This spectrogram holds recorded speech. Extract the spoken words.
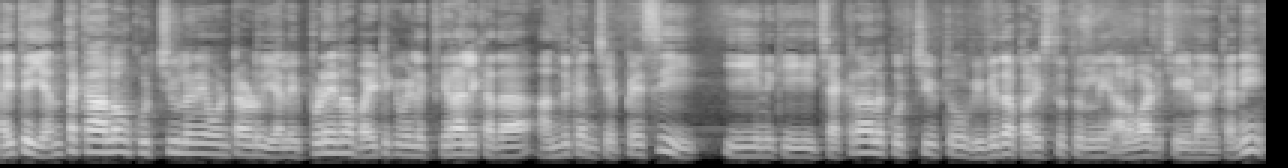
అయితే ఎంతకాలం కుర్చీలోనే ఉంటాడు? ఇలా ఎప్పుడైనా బయటకు వెళ్ళి తీరాలి కదా? అందుకని చెప్పేసి ఈయనకి ఈ చక్రాల కుర్చీతో వివిధ పరిస్థితుల్ని అలవాటు చేయడానికని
